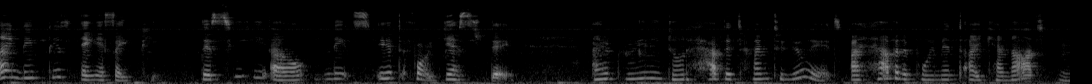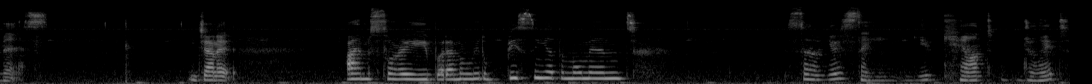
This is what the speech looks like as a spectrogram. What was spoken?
I need this ASAP. The CEO needs it for yesterday. I really don't have the time to do it. I have an appointment I cannot miss. Janet, I'm sorry, but I'm a little busy at the moment. So you're saying you can't do it?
